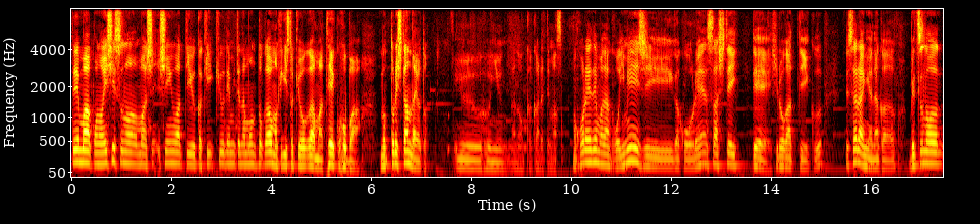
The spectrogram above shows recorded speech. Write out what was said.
でまあこのイシスの、まあ、神話っていうか宮殿みたいなもんとかを、まあ、キリスト教が、まあ、テイクオーバー乗っ取りしたんだよと。いうふうにあの書かれてます。まあ、これでもなんかこうイメージがこう連鎖していって広がっていく。でさらにはなんか別の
